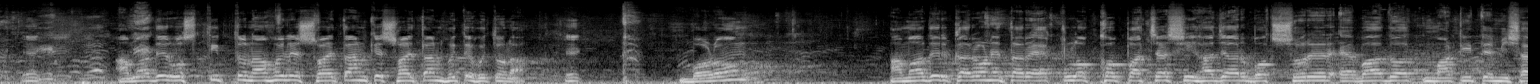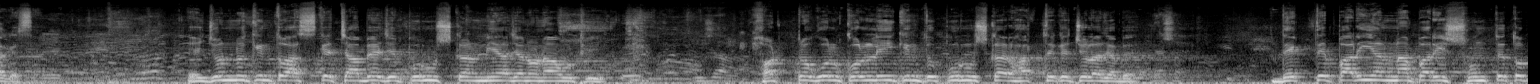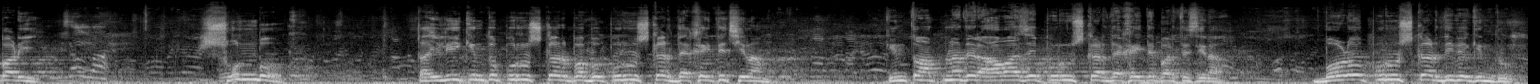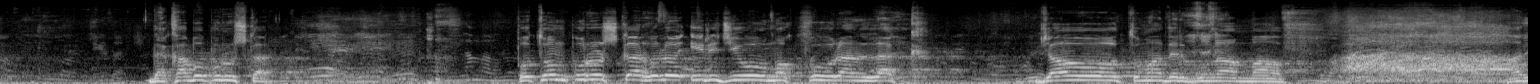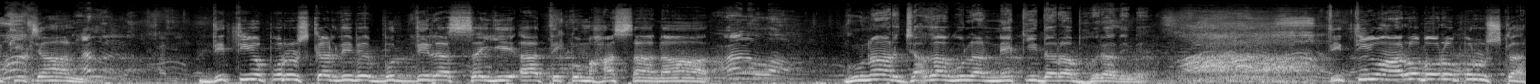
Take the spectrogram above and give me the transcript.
আমাদের অস্তিত্ব না হইলে শয়তানকে শয়তান হইতে হইতো না। বরং আমাদের কারণে তার এক লক্ষ পঁচাশি হাজার বৎসরের এবাদত মাটিতে মিশা গেছে। এই জন্য কিন্তু আজকে চাবে যে পুরস্কার নিয়ে যেন না উঠি। হট্টগোল করলেই কিন্তু পুরস্কার হাত থেকে চলে যাবে। দেখতে পারি আর না পারি, শুনতে তো পারি। শুনব। তাইলেই কিন্তু পুরস্কার পাবো। পুরস্কার দেখাইতেছিলাম। কিন্তু আপনাদের আওয়াজে পুরস্কার দেখাইতে পারতেছি না। বড় পুরস্কার দিবে কিন্তু। দেখাবো পুরস্কার। প্রথম পুরস্কার হলো ইরজিউ মকফুরান লাখ যাও, তোমাদের গুনাহ মাফ। আর কি চান? দ্বিতীয় পুরস্কার দিবে বুদ্দিলা গুনার জায়গাগুলা নেকি দ্বারা ভরা দিবে। তৃতীয় আরও বড় পুরস্কার।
